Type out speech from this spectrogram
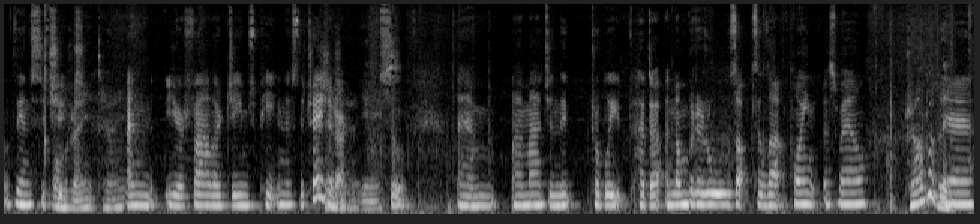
of the oh, institute, right, right. and your father James Peyton as the treasurer. yes. So um, I imagine they probably had a, a number of roles up till that point as well. Probably. Yeah,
